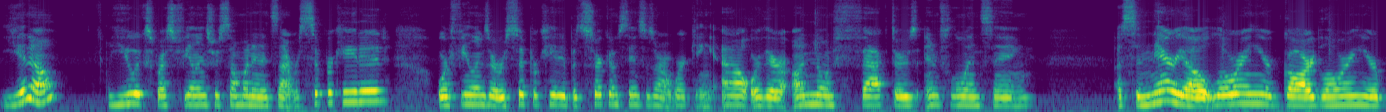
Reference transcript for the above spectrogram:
you know, you express feelings for someone and it's not reciprocated, or feelings are reciprocated but circumstances aren't working out, or there are unknown factors influencing a scenario, lowering your guard, lowering your,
